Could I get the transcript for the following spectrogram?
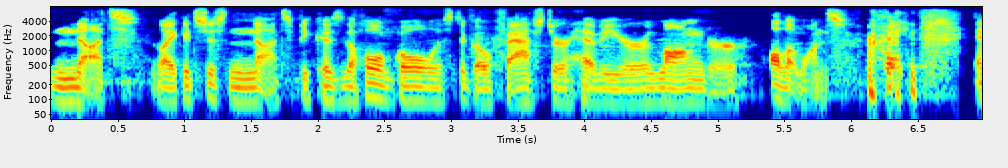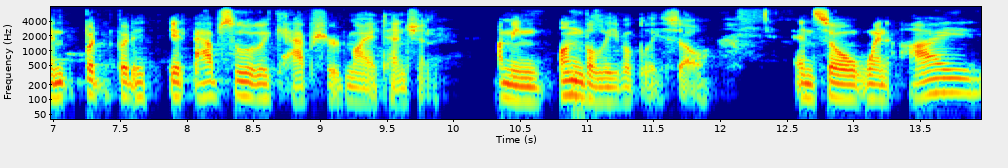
nuts. Like it's just nuts because the whole goal is to go faster, heavier, longer all at once, right? And but but it, it absolutely captured my attention. I mean, unbelievably so. And so when I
